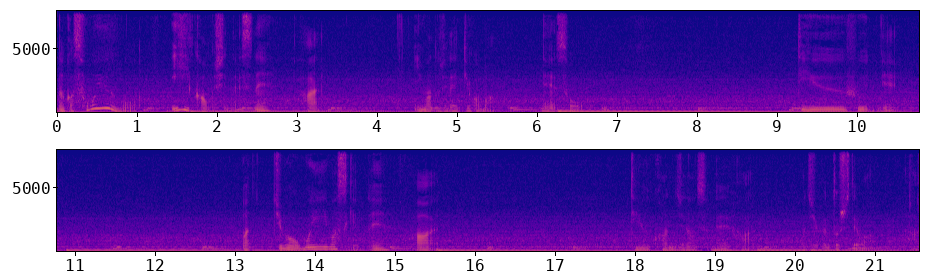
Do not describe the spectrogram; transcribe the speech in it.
なんかそういうのもいいかもしれないですね。はい。今の時代っていうかまあねそう。っていう風にねまあ自分は思いますけどね。はい。っていう感じなんですよね。はい、まあ、自分としては。はい。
